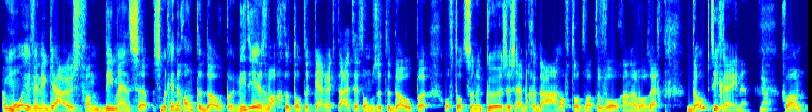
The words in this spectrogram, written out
het mooie vind ik juist van die mensen, ze beginnen gewoon te dopen. Niet eerst wachten tot de kerk tijd heeft om ze te dopen. Of tot ze een cursus hebben gedaan. Of tot wat de voorganger wel zegt. Doop diegene. Ja. Gewoon,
